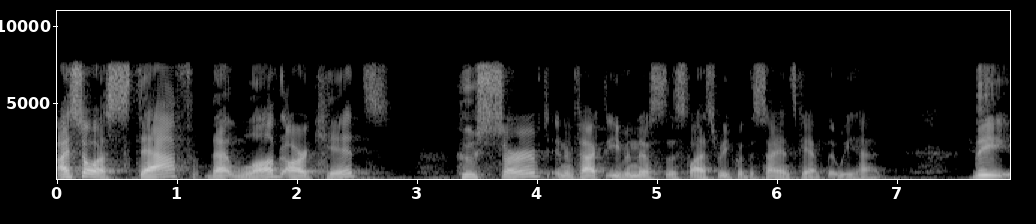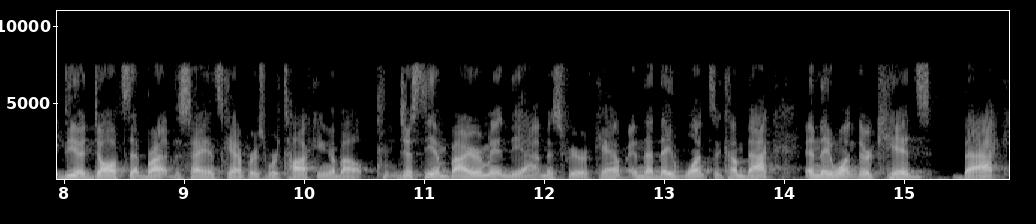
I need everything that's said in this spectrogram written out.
I saw a staff that loved our kids, who served, and in fact, even this this last week with the science camp that we had, the, the adults that brought the science campers were talking about just the environment and the atmosphere of camp and that they want to come back and they want their kids back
